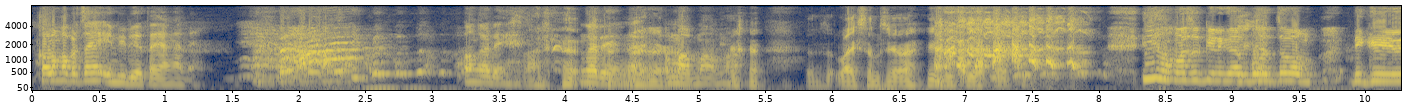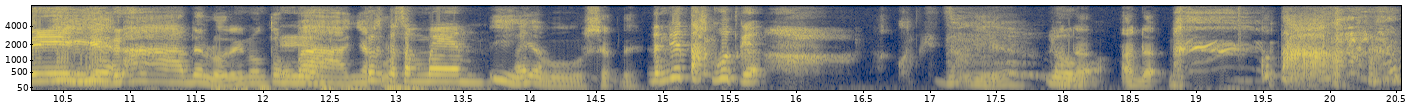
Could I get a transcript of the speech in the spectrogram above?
Kalau nggak percaya ini dia tayangannya. Oh enggak deh, enggak deh, enggak deh. Maaf, maaf, maaf. License-nya Indonesia. Iya masuk gilingan Iya pocong, digeriling iya, gitu. ada loh, yang nonton Iya. banyak Terus ke semen. Iya, buset deh. Dan dia takut kayak gitu. Iya, Loh. ada ada Kok takut?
